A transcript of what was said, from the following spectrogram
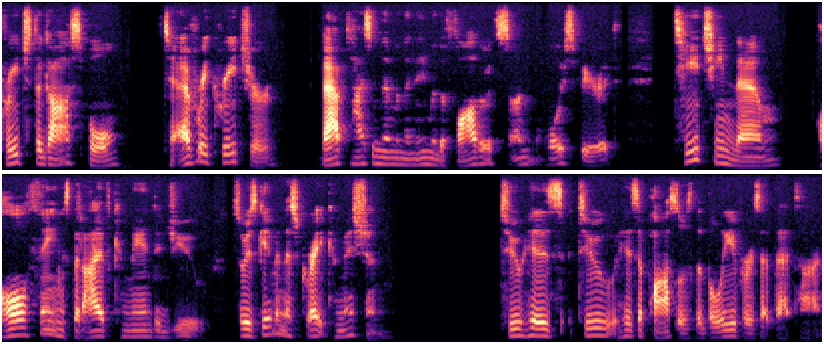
preach the gospel to every creature, baptizing them in the name of the Father, the Son, and the Holy Spirit, teaching them all things that I have commanded you. So he's given this great commission to his to his apostles, the believers at that time,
